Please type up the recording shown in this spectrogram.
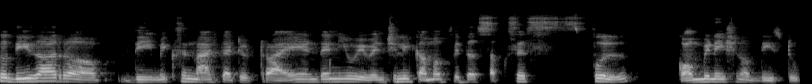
so these are uh, the mix and match that you try and then you eventually come up with a successful combination of these two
